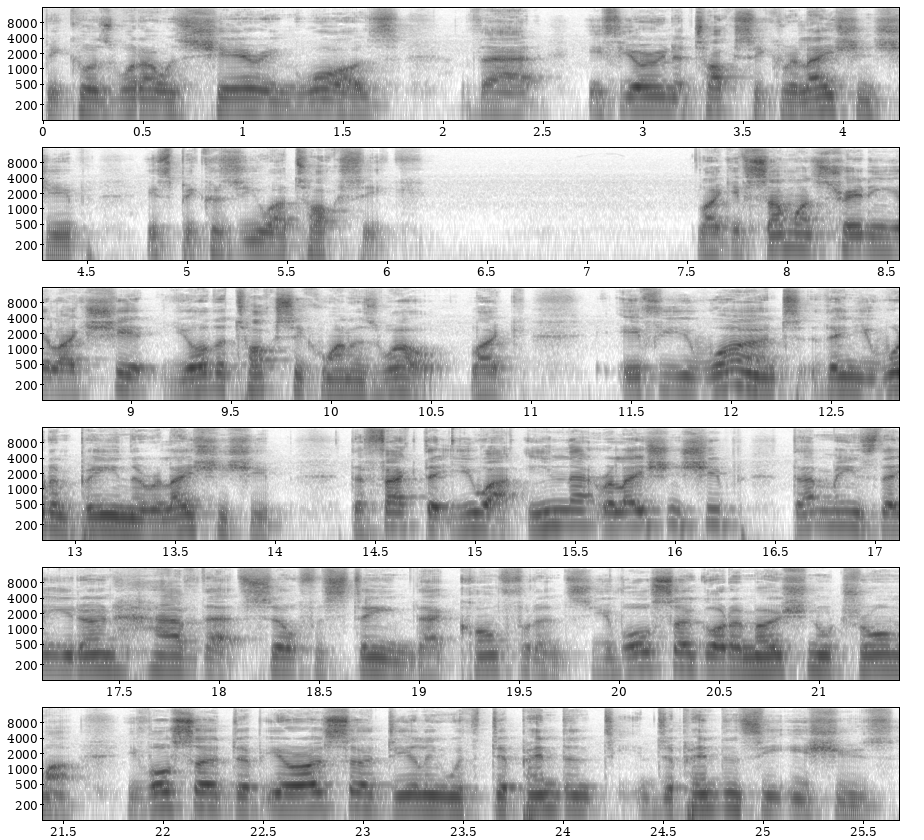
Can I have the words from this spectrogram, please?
because what I was sharing was that if you're in a toxic relationship, it's because you are toxic. Like if someone's treating you like shit, you're the toxic one as well. Like if you weren't, then you wouldn't be in the relationship. The fact that you are in that relationship, that means that you don't have that self-esteem, that confidence. You've also got emotional trauma. You've also you're also dealing with dependent dependency issues,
